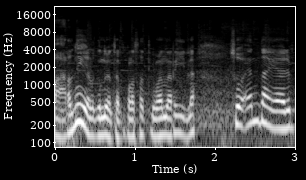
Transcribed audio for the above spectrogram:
പറഞ്ഞു കേൾക്കുന്നു. എത്രത്തോളം സത്യമാണെന്നറിയില്ല സോ എന്തായാലും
